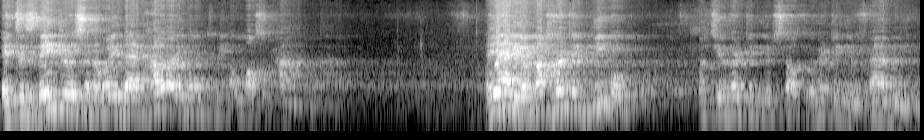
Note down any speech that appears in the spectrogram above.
it is dangerous in a way that how are you going to meet Allah subhanahu wa ta'ala? Yeah, you're not hurting people, but you're hurting yourself, you're hurting your family.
